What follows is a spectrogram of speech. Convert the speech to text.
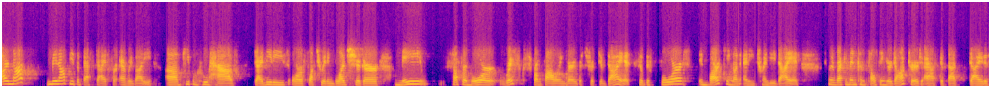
are not may not be the best diet for everybody. Um, people who have diabetes or fluctuating blood sugar may suffer more risks from following very restrictive diets. So before embarking on any trendy diet, I would recommend consulting your doctor to ask if that diet is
